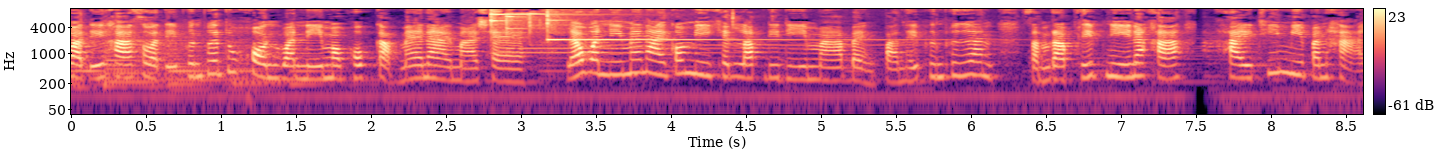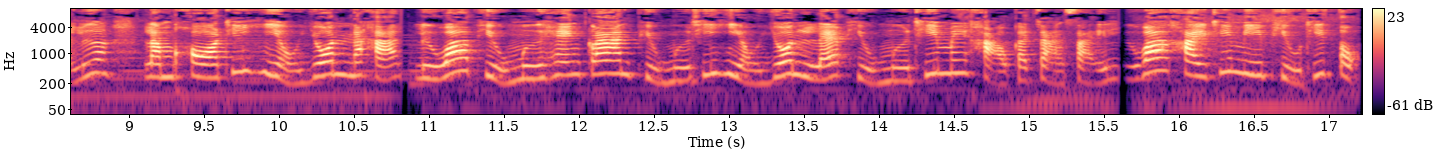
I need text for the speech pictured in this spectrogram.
สวัสดีค่ะ สวัสดีเพื่อนๆทุกคนวันนี้มาพบกับแม่นายมาแชร์ แล้ววันนี้แม่นายก็มีเคล็ดลับดีๆ มาแบ่งปันให้เพื่อนๆสำหรับคลิปนี้นะคะ ใครที่มีปัญหาเรื่องลำคอที่เหี่ยวย่นนะคะ หรือว่าผิวมือแห้งกล้าน ผิวมือที่เหี่ยวย่น และผิวมือที่ไม่ขาวกระจ่างใส หรือว่าใครที่มีผิวที่ตก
